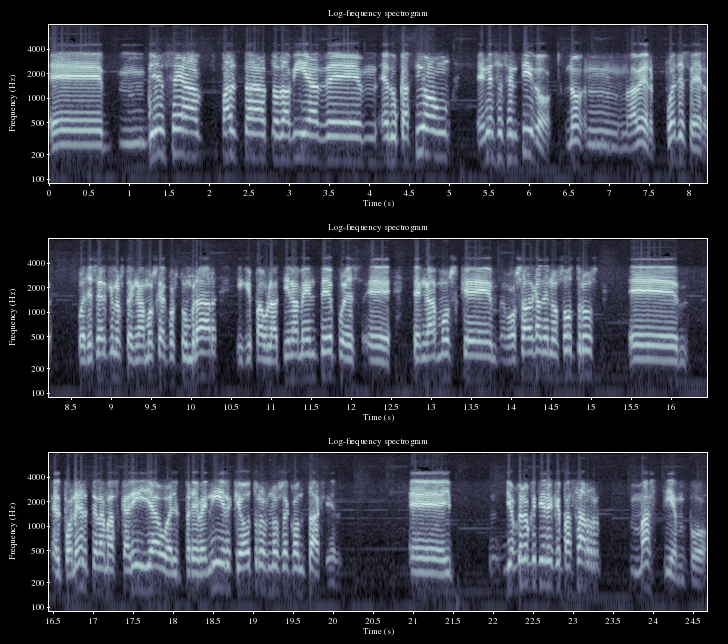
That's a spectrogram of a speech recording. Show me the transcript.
Eh, mm, bien sea falta todavía de mm, educación en ese sentido. No, a ver, puede ser, puede ser que nos tengamos que acostumbrar y que paulatinamente, pues, eh, tengamos que o salga de nosotros eh, el ponerte la mascarilla o el prevenir que otros no se contagien. Eh, yo creo que tiene que pasar más tiempo.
